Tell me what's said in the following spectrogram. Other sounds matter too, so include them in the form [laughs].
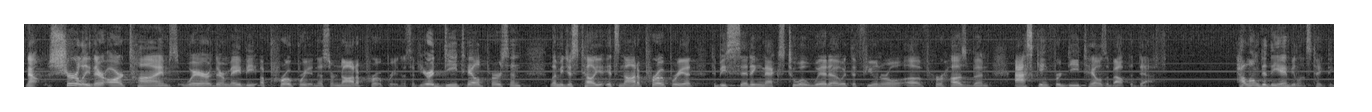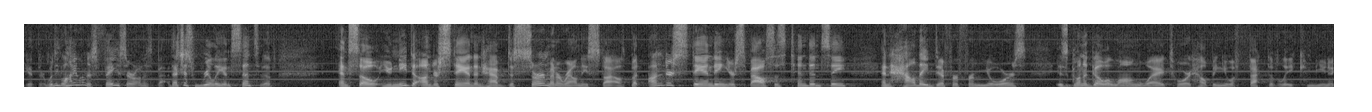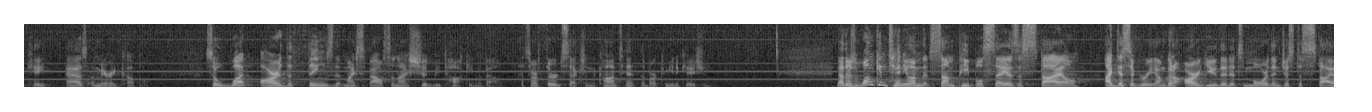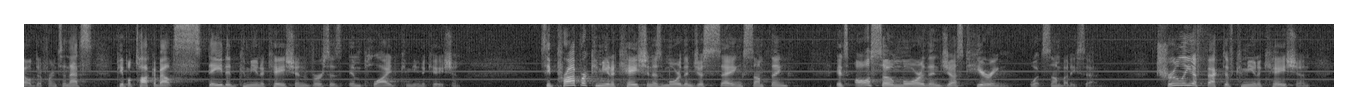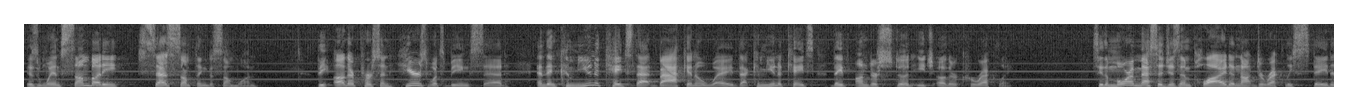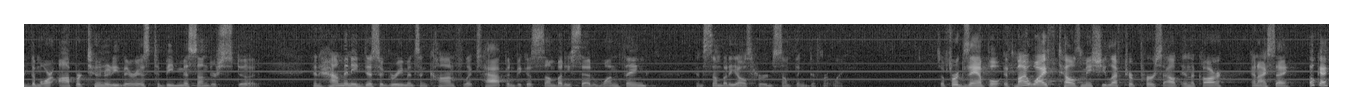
Now, surely there are times where there may be appropriateness or not appropriateness. If you're a detailed person, let me just tell you, it's not appropriate to be sitting next to a widow at the funeral of her husband asking for details about the death. How long did the ambulance take to get there? Was he lying on his face or on his back? That's just really insensitive. And so you need to understand and have discernment around these styles, but understanding your spouse's tendency and how they differ from yours is going to go a long way toward helping you effectively communicate as a married couple. So, what are the things that my spouse and I should be talking about? That's our third section, the content of our communication. Now, there's one continuum that some people say is a style I disagree. I'm going to argue that it's more than just a style difference. And that's people talk about stated communication versus implied communication. See, proper communication is more than just saying something, it's also more than just hearing what somebody said. Truly effective communication is when somebody says something to someone, the other person hears what's being said, and then communicates that back in a way that communicates they've understood each other correctly. See, the more a message is implied and not directly stated, the more opportunity there is to be misunderstood. And how many disagreements and conflicts happen because somebody said one thing and somebody else heard something differently? So, for example, if my wife tells me she left her purse out in the car, and I say, okay,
